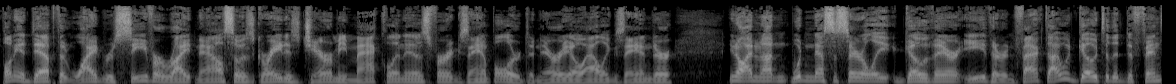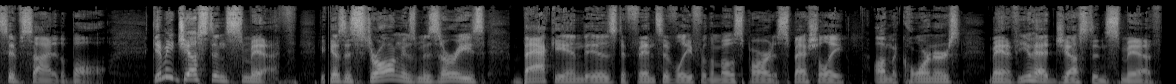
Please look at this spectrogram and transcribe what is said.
Plenty of depth at wide receiver right now. So as great as Jeremy Maclin is, for example, or Danario Alexander, you know, I not wouldn't necessarily go there either. In fact, I would go to the defensive side of the ball. Give me Justin Smith because as strong as Missouri's back end is defensively for the most part, especially on the corners, man, if you had Justin Smith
